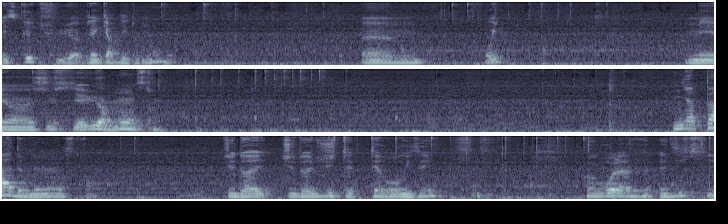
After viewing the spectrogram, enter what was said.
Est-ce que tu as bien gardé tout le monde oui. Mais euh, juste, il y a eu un monstre. Il n'y a pas de monstre. Tu dois, tu dois juste être terrorisé. en gros, là, elle dit qu'il...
